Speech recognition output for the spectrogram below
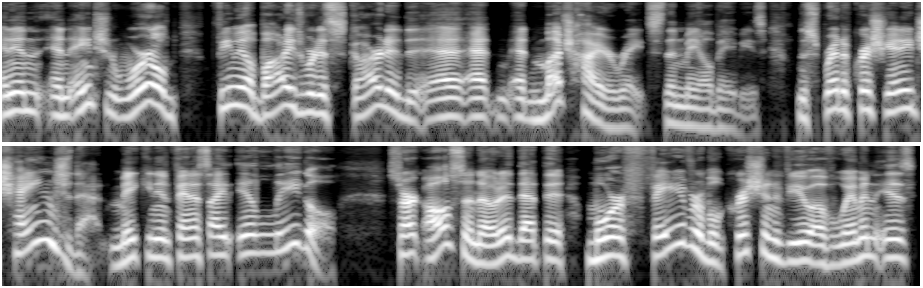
And in an ancient world, female bodies were discarded at, at, at, much higher rates than male babies. The spread of Christianity changed that, making infanticide illegal. Stark also noted that the more favorable Christian view of women is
